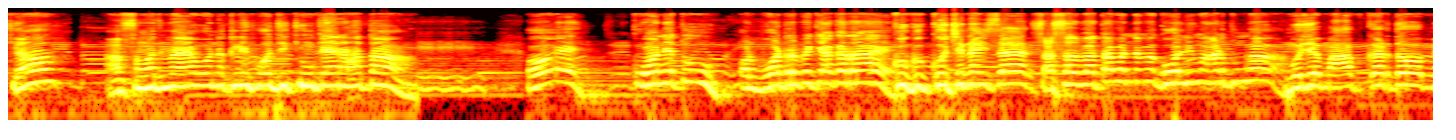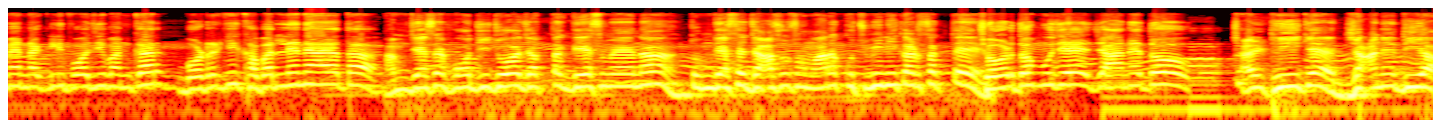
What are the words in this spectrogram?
क्या? अब समझ में आया वो नकली फौजी क्यों कह रहा था? ओए कौन है तू? और बॉर्डर पे क्या कर रहा है? कु, कु, कुछ नहीं सर सच सच बता वरना मैं गोली मार दूँगा। मुझे माफ़ कर दो मैं नकली फौजी बनकर बॉर्डर की खबर लेने आया था। हम जैसे फौजी जो है जब तक देश में है ना तुम जैसे जासूस हमारा कुछ भी नहीं कर सकते। छोड़ दो मुझे जाने दो। चल ठीक है जाने दिया।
